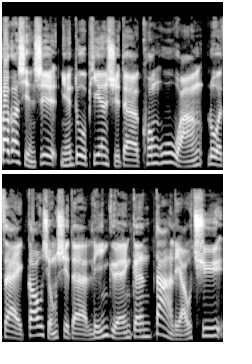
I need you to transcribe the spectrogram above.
报告显示，年度 PM 十的空屋王落在高雄市的林园跟大寮区，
